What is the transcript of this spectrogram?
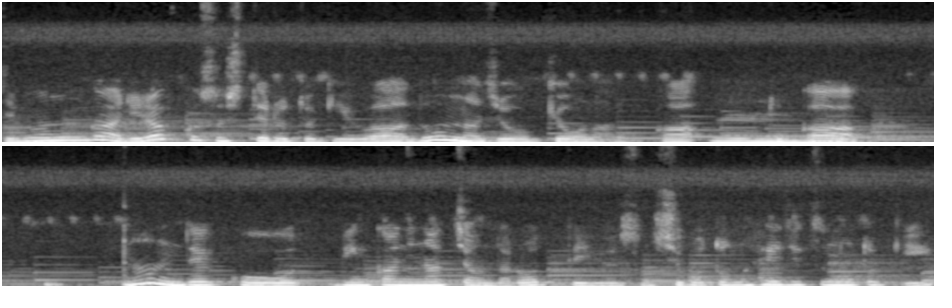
自分がリラックスしてる時はどんな状況なのかうん。とか、なんでこう敏感になっちゃうんだろうっていうその仕事の平日の時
